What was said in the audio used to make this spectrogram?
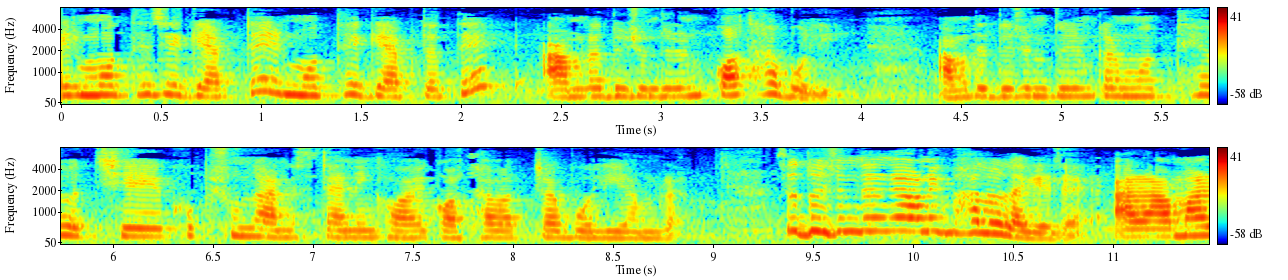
এর মধ্যে যে গ্যাপটা এর মধ্যে গ্যাপটাতে আমরা দুজন দুজন কথা বলি। আমাদের দুজন দুজনকার মধ্যে হচ্ছে খুব সুন্দর আন্ডারস্ট্যান্ডিং হয়, কথাবার্তা বলি আমরা। তো দুজন দুজনকে অনেক ভালো লাগে যায়। আর আমার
